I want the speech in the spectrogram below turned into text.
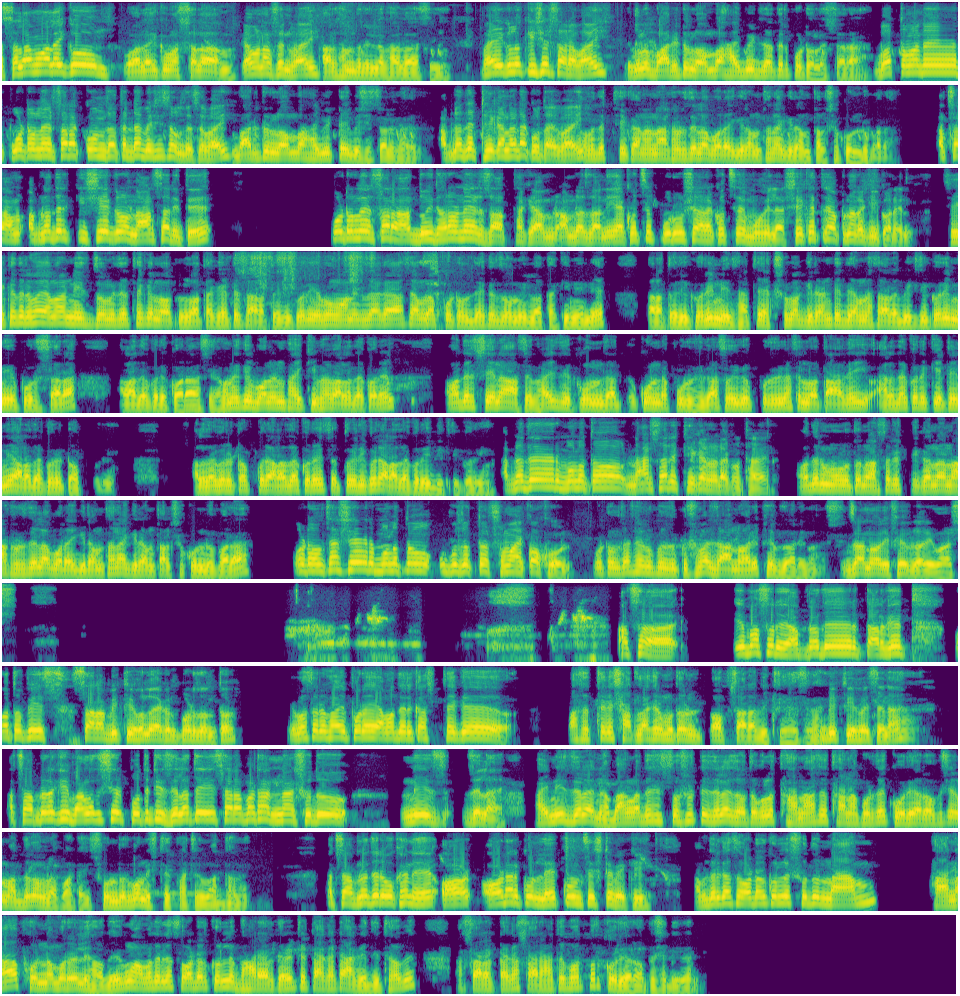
আসসালামু আলাইকুম। ওয়ালাইকুম আসসালাম। কেমন আছেন ভাই? আলহামদুলিল্লাহ ভালো আছি। ভাই এগুলো কিসের চারা ভাই? এগুলো বাড়িটু লম্বা হাইব্রিড জাতের পটলের চারা। বর্তমানে পটলের চারা কোন জাতেরটা বেশি চলতেছে ভাই? বাড়িটু লম্বা হাইব্রিডটাই বেশি চলে ভাই। আপনাদের ঠিকানাটা কোথায় ভাই? আমাদের ঠিকানা নাটোর জেলা বড়াই গ্রাম থানা গ্রাম তালসা কুন্ডুপাড়া আচ্ছা আপনাদের কৃষি এগ্রো নার্সারিতে পটলের চারা দুই ধরনের জাত থাকে আমরা জানি। এক হচ্ছে পুরুষ আর এক হচ্ছে মহিলা। সেক্ষেত্রে আপনারা কি করেন? সেই ক্ষেত্রে ভাই আমরা নিজ জমিতে থেকে লতা কেটে চারা তৈরি করি এবং অনেক জায়গায় আছে আমরা পটল দেখে জমি লতা কিনে নিয়ে চারা তৈরি করি। নিজ হাতে একশো ভাগ গ্যারান্টি দিয়ে আমরা চারা বিক্রি করি মেয়ে পুরুষ চারা আলাদা করে করা আছে। অনেকে বলেন, ভাই, কীভাবে আলাদা করেন? আমাদের চেনা আছে ভাই যে কোন জাত, কোনটা পুরুষ গাছ, ওই পুরুষ গাছের লতা আগেই আলাদা করে কেটে নিয়ে আলাদা করে টপ করি। আলাদা করে টপ করে আলাদা করে তৈরি করে, আলাদা করেই বিক্রি করি। আপনাদের মূলত নার্সারির ঠিকানাটা কোথায়? আমাদের মূলত নার্সারির ঠিকানা নাটোর জেলা বড়াই গ্রাম থানা গ্রাম তালসু কুন্ডুপাড়া পটল চাষের মূলত উপযুক্ত সময় কখন? পটল চাষের উপযুক্ত সময় জানুয়ারি ফেব্রুয়ারি মাস। জানুয়ারি ফেব্রুয়ারি মাস। আচ্ছা এবছরে আপনাদের টার্গেট কত পিস চারা বিক্রি হলো এখন পর্যন্ত? এবছরে ভাই পরে আমাদের কাছ থেকে পাঁচের থেকে সাত লাখের মতন টপ চারা বিক্রি হয়েছে ভাই। বিক্রি হয়েছে না? হ্যাঁ। আচ্ছা আপনারা কি বাংলাদেশের প্রতিটি জেলাতে এই চারা পাঠান না শুধু নিজ জেলায়? ভাই নিজ জেলায় না বাংলাদেশের চৌষট্টি জেলায় যতগুলো থানা আছে থানা পর্যায়ে কোরিয়ার অফিসের মাধ্যমে আমরা পাঠাই সুন্দরবন স্টেক পার্টির মাধ্যমে। আচ্ছা আপনাদের ওখানে অর্ডার করলে কোন সিস্টেমে কি? আমাদের কাছে অর্ডার করলে শুধু নাম থানা ফোন নম্বর হলে হবে এবং আমাদের কাছে অর্ডার করলে ভাড়ার কারেটে টাকাটা আগে দিতে হবে আর চারার টাকা সার হাতে পর পর কোরিয়ার অফিসে দিবেন।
